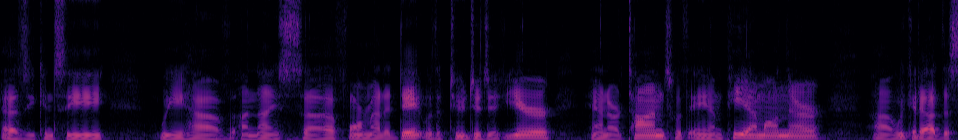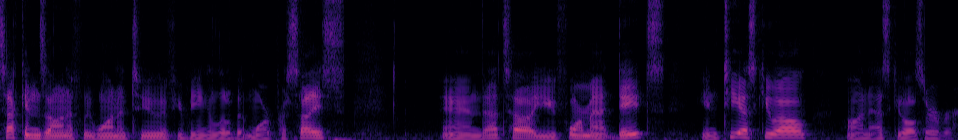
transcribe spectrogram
as you can see, we have a nice uh, formatted date with a two-digit year and our times with AM PM on there. Uh, we could add the seconds on if we wanted to, if you're being a little bit more precise. And that's how you format dates in TSQL on SQL Server.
